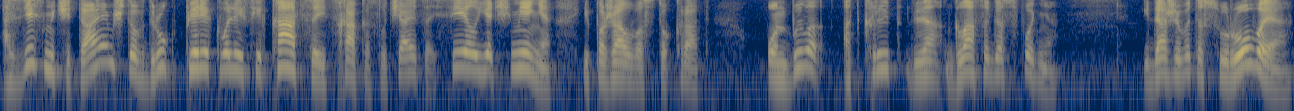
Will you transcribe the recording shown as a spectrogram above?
А здесь мы читаем, что вдруг переквалификация Ицхака случается, сеял ячменя и пожал во сто крат. Он был открыт для глаза Господня. И даже в это суровое,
